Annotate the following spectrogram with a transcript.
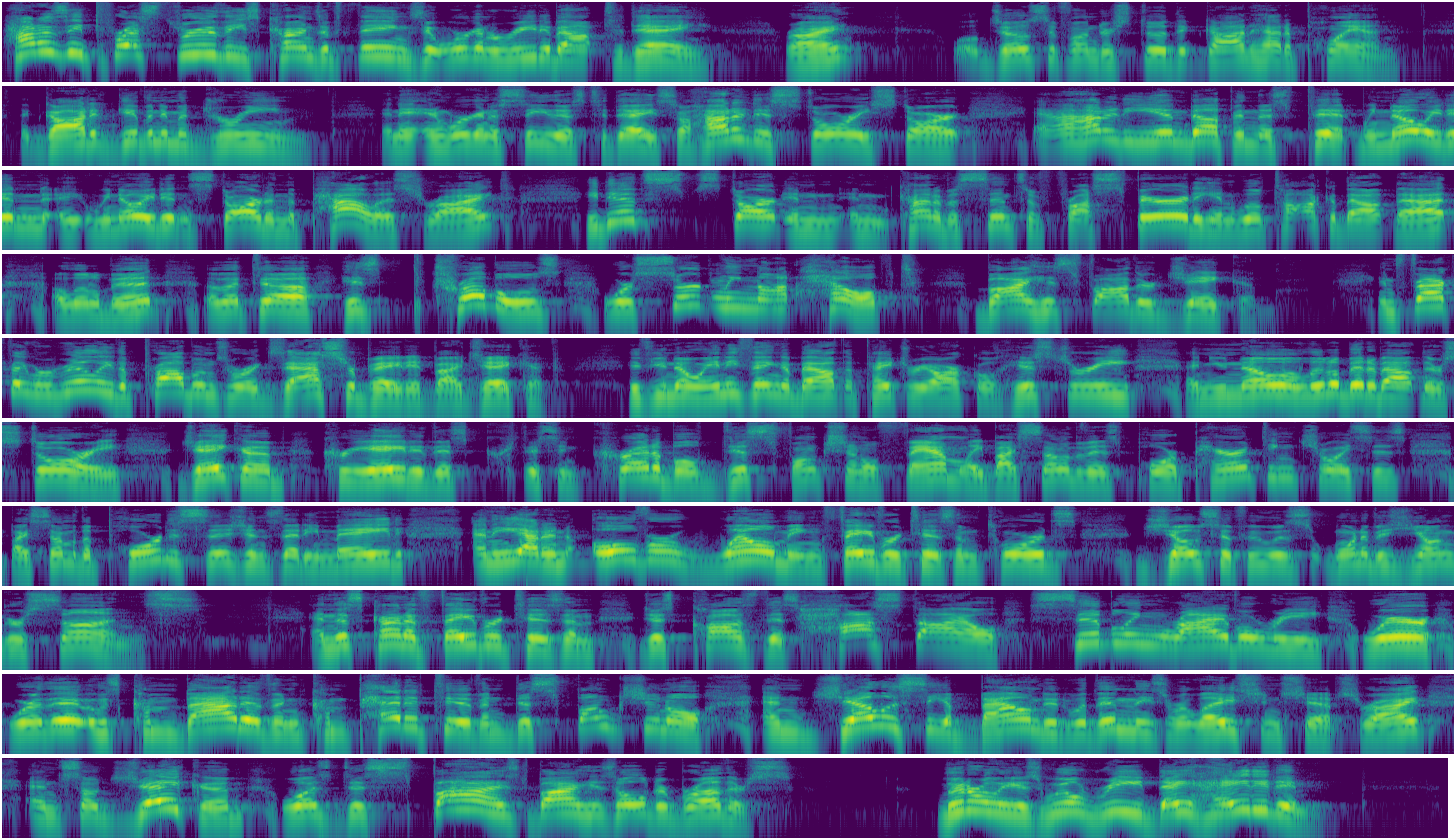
How does he press through these kinds of things that we're going to read about today, right? Well, Joseph understood that God had a plan, that God had given him a dream, and, and we're going to see this today. So, how did his story start? How did he end up in this pit? We know he didn't. We know he didn't start in the palace, right? He did start in, in kind of a sense of prosperity, and we'll talk about that a little bit. But uh, his troubles were certainly not helped by his father Jacob. In fact, they were really the problems were exacerbated by Jacob. If you know anything about the patriarchal history and you know a little bit about their story, Jacob created this, this incredible dysfunctional family by some of his poor parenting choices, by some of the poor decisions that he made, and he had an overwhelming favoritism towards Joseph, who was one of his younger sons. And this kind of favoritism just caused this hostile sibling rivalry where, where it was combative and competitive and dysfunctional and jealousy abounded within these relationships, right? And so Jacob was despised by his older brothers. Literally, as we'll read, they hated him.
